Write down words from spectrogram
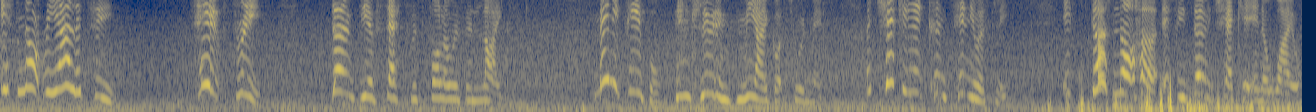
it's not reality. Tip 3. Don't be obsessed with followers and likes. Many people, including me I got to admit, are checking it continuously. It does not hurt if you don't check it in a while.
